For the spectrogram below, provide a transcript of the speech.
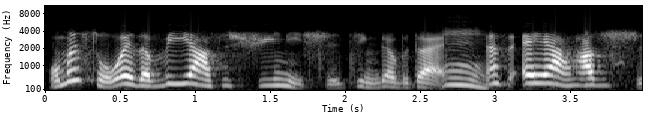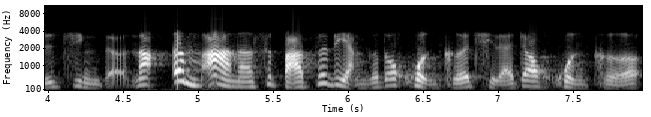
我们所谓的 VR 是虚拟实境，对不对？嗯但是 AR 它是实境的，那 MR 呢是把这两个都混合起来，叫混合。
